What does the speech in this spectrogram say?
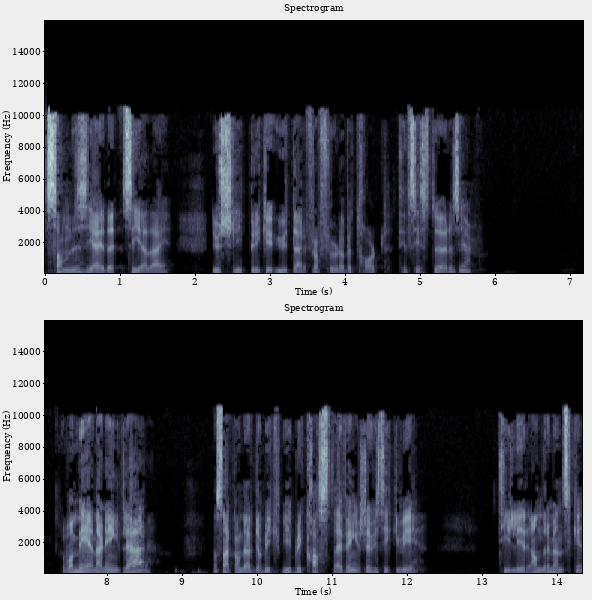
Sannelig sier jeg deg, du slipper ikke ut derfra før du har betalt til siste øre, sier han. Og Hva mener han egentlig her? Han snakker om det at vi blir kasta i fengsel hvis ikke vi tilgir andre mennesker.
